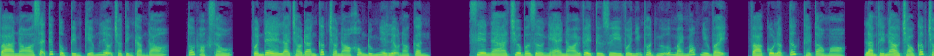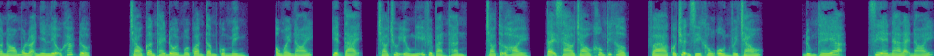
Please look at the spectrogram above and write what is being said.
và nó sẽ tiếp tục tìm kiếm liệu cho tình cảm đó, tốt hoặc xấu. Vấn đề là cháu đang cấp cho nó không đúng nhiên liệu nó cần. Sienna chưa bao giờ nghe ai nói về tư duy với những thuật ngữ máy móc như vậy và cô lập tức thấy tò mò. Làm thế nào cháu cấp cho nó một loại nhiên liệu khác được? Cháu cần thay đổi mối quan tâm của mình, ông ấy nói hiện tại cháu chủ yếu nghĩ về bản thân cháu tự hỏi tại sao cháu không thích hợp và có chuyện gì không ổn với cháu? Đúng thế ạ, sienna lại nói,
